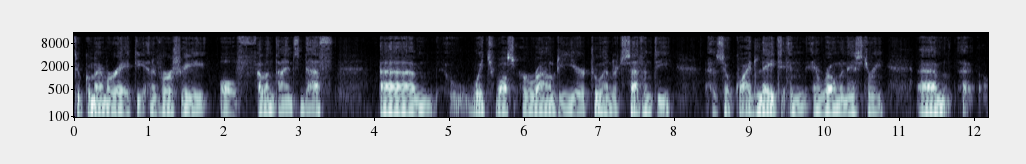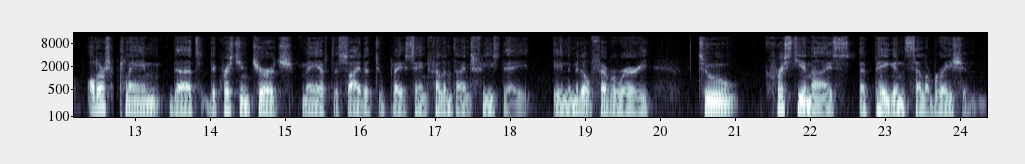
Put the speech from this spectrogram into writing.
to commemorate the anniversary of Valentine's death, um, which was around the year 270, uh, so quite late in, in Roman history. Um, uh, Others claim that the Christian Church may have decided to place St. Valentine's feast day in the middle of February to Christianize a pagan celebration,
